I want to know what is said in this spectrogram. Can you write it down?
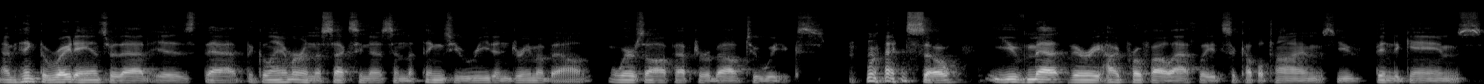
I think the way to answer that is that the glamour and the sexiness and the things you read and dream about wears off after about two weeks. Right. So you've met very high profile athletes a couple times, you've been to games,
